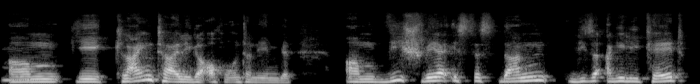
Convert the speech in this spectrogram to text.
mhm. ähm, je kleinteiliger auch ein Unternehmen wird, ähm, wie schwer ist es dann, diese Agilität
